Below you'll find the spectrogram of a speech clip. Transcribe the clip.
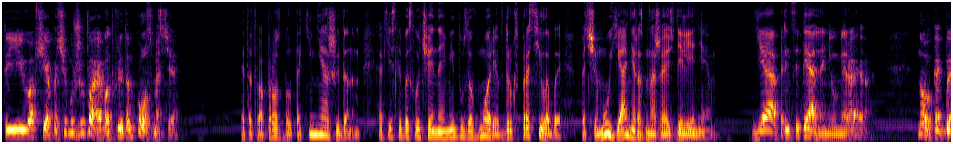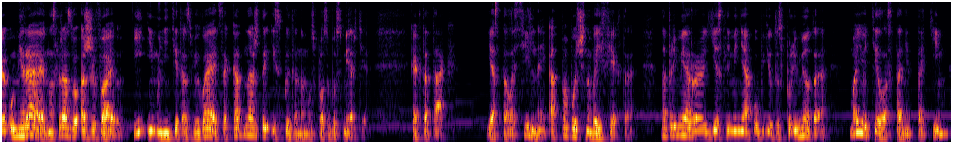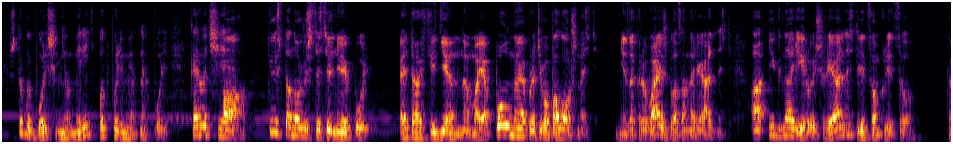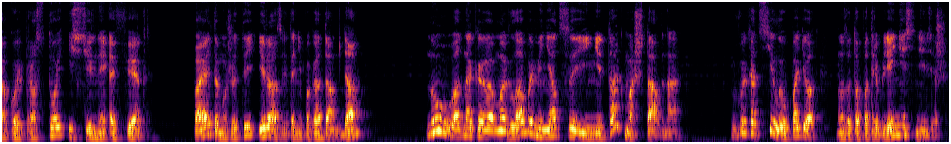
Ты вообще почему живая в открытом космосе? Этот вопрос был таким неожиданным, как если бы случайная медуза в море вдруг спросила бы, почему я не размножаюсь делением. Я принципиально не умираю. Ну, как бы умираю, но сразу оживаю, и иммунитет развивается к однажды испытанному способу смерти. Как-то так. Я стала сильной от побочного эффекта. Например, если меня убьют из пулемета, мое тело станет таким, чтобы больше не умереть от пулеметных пуль. Короче... А, ты становишься сильнее пуль. Это офигенно, моя полная противоположность. Не закрываешь глаза на реальность, а игнорируешь реальность лицом к лицу. Какой простой и сильный эффект. Поэтому же ты и развита не по годам, да? Ну, однако могла бы меняться и не так масштабно. Выход силы упадет, но зато потребление снизишь.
